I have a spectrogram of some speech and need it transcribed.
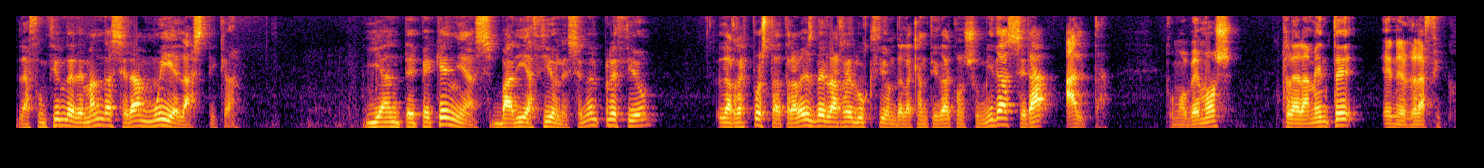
la función de demanda será muy elástica. Y ante pequeñas variaciones en el precio, la respuesta a través de la reducción de la cantidad consumida será alta, como vemos claramente en el gráfico.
